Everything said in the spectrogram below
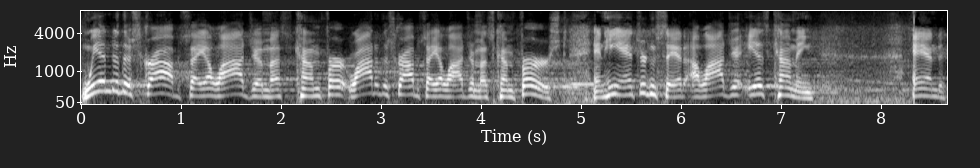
when do the scribes say Elijah must come first? Why do the scribes say Elijah must come first? And he answered and said, Elijah is coming and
